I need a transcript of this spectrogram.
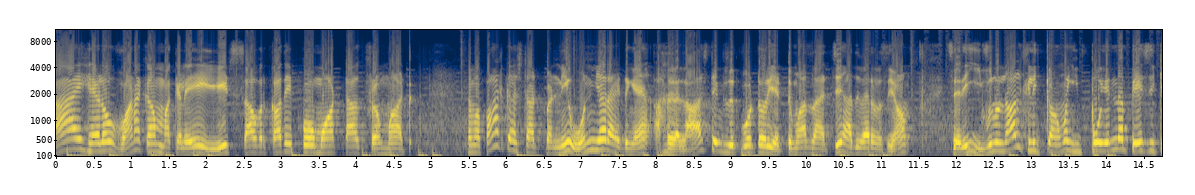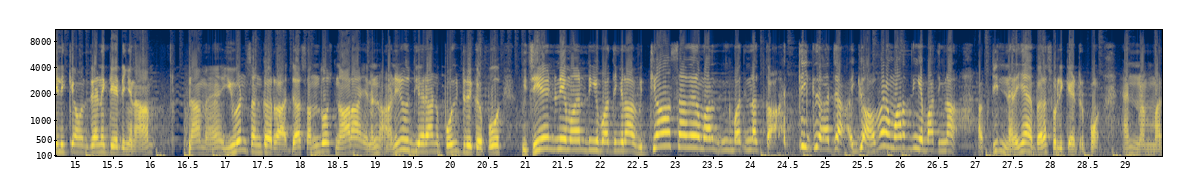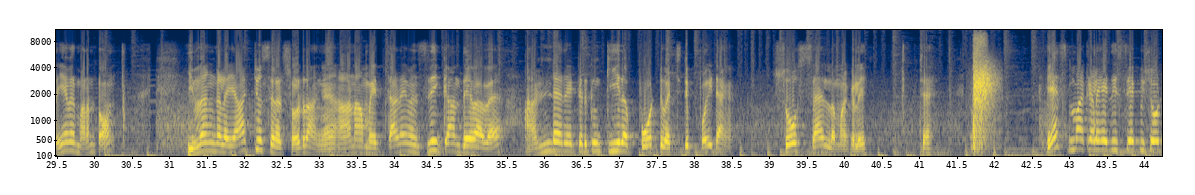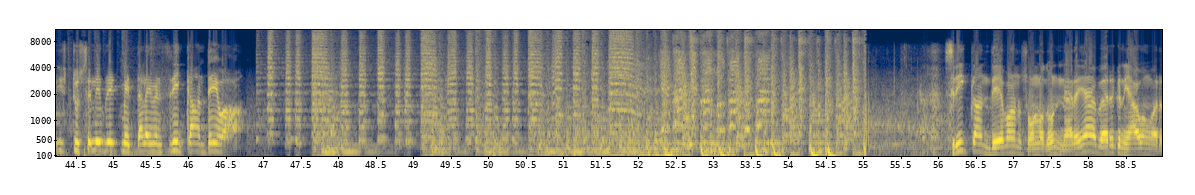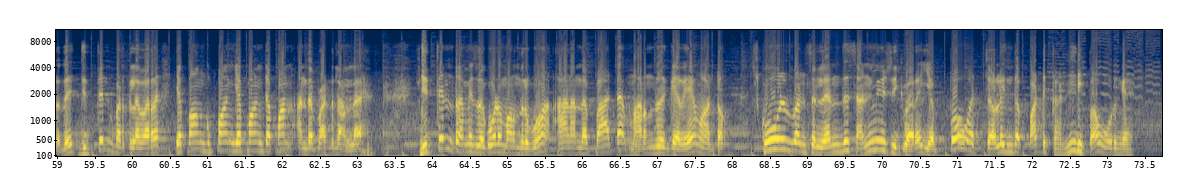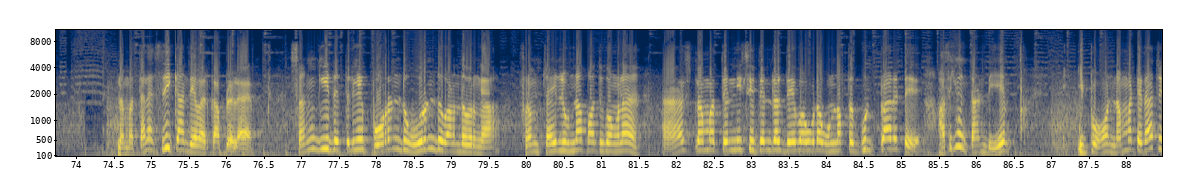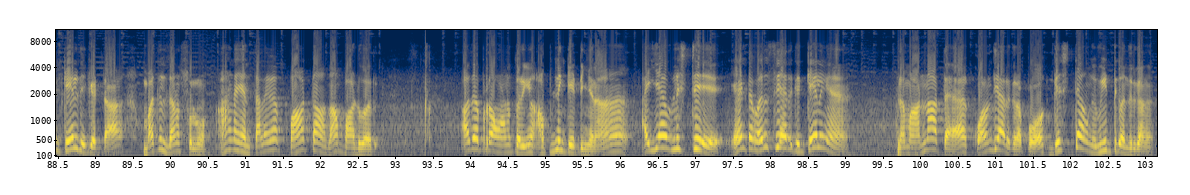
Hi hello வணக்கம் மக்களே. It's our கதை போமா டாக் ஃப்ரம் மாட் நம்ம பாட்காஸ்ட் ஸ்டார்ட் பண்ணி ஒன் இயர் ஆயிட்டுங்க. அதில் லாஸ்ட் எபிசோட் போட்டு ஒரு எட்டு மாதம் ஆச்சு. அது வேறு விஷயம். சரி இவ்வளோ நாள் கிளிக்காமல் இப்போது என்ன பேசி கிளிக்க வந்துட்டேன்னு கேட்டிங்கன்னா நாம யுவன் சங்கர் ராஜா சந்தோஷ் நாராயணன் அனிருத்தியரான்னு போயிட்டு இருக்கப்போ விஜயாண்டனியை மறந்துட்டீங்க பார்த்தீங்களா வித்யாசாகர் மறந்தீங்க பார்த்தீங்களா கார்த்திக் ராஜா ஐயோ அவரை மறந்தீங்க பார்த்தீங்களா அப்படின்னு நிறைய பேரை சொல்லி கேட்டிருப்போம். அண்ட் நம்ம நிறைய பேர் மறந்துட்டோம். இவங்களையாச்சும் சிலர் சொல்றாங்க. ஆனா நம்ம தலைவன் ஸ்ரீகாந்த் தேவாவை அண்டர் ரேட்டடுக்கும் கீழே போட்டு வச்சுட்டு போயிட்டாங்க. ஸோ சேட்ல மக்களே. சே எஸ் மக்களே this episode is to celebrate my தலைவன் ஸ்ரீகாந்த் தேவா. ஸ்ரீகாந்த் தேவான்னு சொன்னதும் நிறையா பேருக்கு ஞாபகம் வர்றது ஜித்தன் படத்தில் வர எப்பாங் குப்பாங் எப்பாங் ஜப்பான் அந்த பாட்டு தான்ல. ஜித்தன் ரமேஷை கூட மறந்துருப்போம் ஆனால் அந்த பாட்டை மறந்துருக்கவே மாட்டோம். ஸ்கூல் ஃபங்க்ஷன்லேருந்து சன் மியூசிக் வர எப்போ வச்சாலும் இந்த பாட்டு கண்டிப்பாக ஓடுங்க. நம்ம தலை ஸ்ரீகாந்த் தேவா இருக்காப்புல சங்கீதத்திலேயே புரண்டு உருண்டு வளர்ந்தவருங்க. ஃப்ரம் சைல்டுஹுட்னா பார்த்துக்கோங்களேன் ஆஸ் நம்ம தென்னிசி தென்றல் தேவாவோட one of the good planet அதையும் தாண்டி இப்போ நம்மகிட்ட ஏதாச்சும் கேள்வி கேட்டால் பதில் தானே சொல்லுவோம். ஆனால் என் தலைவர் பாட்டாக தான் பாடுவார். அது அப்புறம் அவனுக்கு தெரியும் அப்படின்னு கேட்டிங்கன்னா ஐயா லிஸ்ட்டு என்கிட்ட வரிசையாக இருக்கு கேளுங்க. நம்ம அண்ணாத்த குழந்தையா இருக்கிறப்போ கெஸ்ட் அவங்க வீட்டுக்கு வந்திருக்காங்க.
